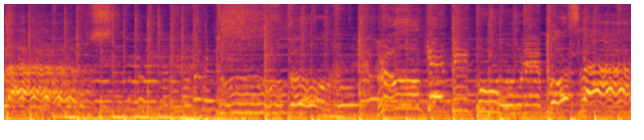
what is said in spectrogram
glas. Dugo ruke ti pune posla.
